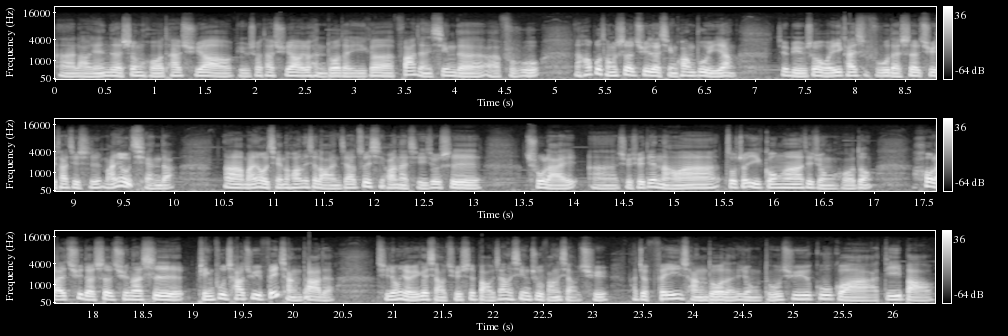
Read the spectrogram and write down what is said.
啊，老人的生活他需要，比如说他需要有很多的一个发展性的呃服务。然后不同社区的情况不一样，就比如说我一开始服务的社区，他其实蛮有钱的。那蛮有钱的话，那些老人家最喜欢的其实就是出来，嗯，学学电脑啊，做做义工啊这种活动。后来去的社区呢，是贫富差距非常大的，其中有一个小区是保障性住房小区，那就非常多的那种独居、孤寡、低保、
